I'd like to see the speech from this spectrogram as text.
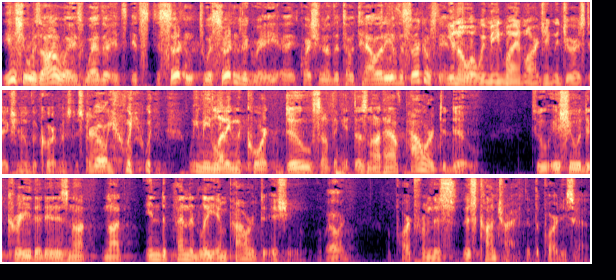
the issue is always whether it's, it's to, certain, to a certain degree a question of the totality of the circumstances. You know what we mean by enlarging the jurisdiction of the court, Mr. Stern. Well, we, we, we, we mean letting the court do something it does not have power to do, to issue a decree that it is not, not independently empowered to issue, apart, well, apart from this, this contract that the parties have.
